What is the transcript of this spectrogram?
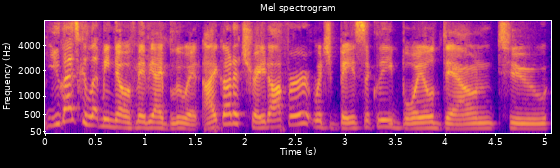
you guys could let me know if maybe I blew it. I got a trade offer, which basically boiled down to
